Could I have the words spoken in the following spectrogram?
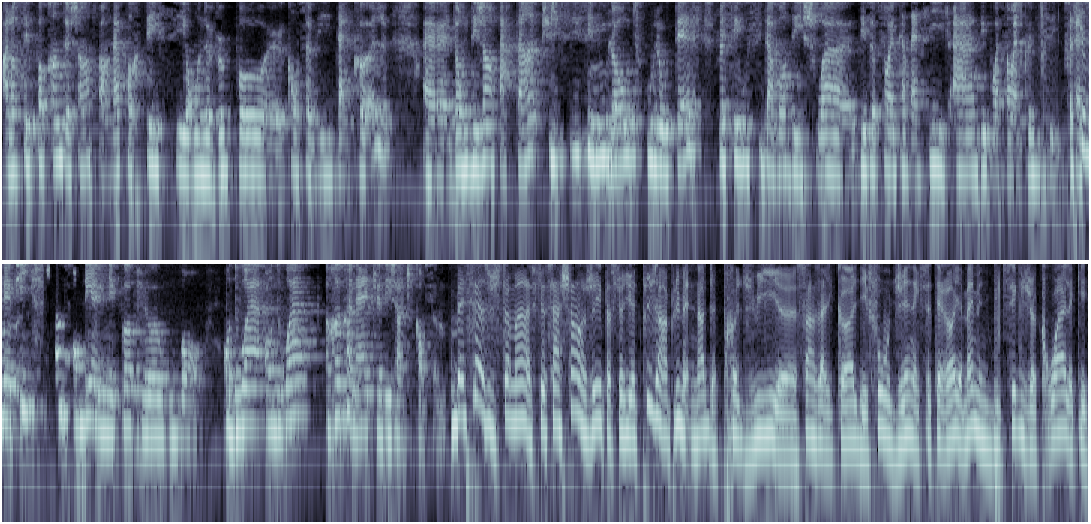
Alors, c'est de pas prendre de chance par en apporter si on ne veut pas euh, consommer d'alcool. Euh, donc, déjà en partant. Puis, si c'est nous l'hôte ou l'hôtesse, mais c'est aussi d'avoir des choix, euh, des options alternatives à des boissons alcoolisées. Tout à fait. Puis, je pense qu'on est à une époque là, où bon, on doit, on doit reconnaître qu'il y a des gens qui consomment. Ben ça, justement, est-ce que ça a changé? Parce qu'il y a de plus en plus maintenant de produits euh, sans alcool, des faux gins, etc. Il y a même une boutique, je crois, là, qui est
